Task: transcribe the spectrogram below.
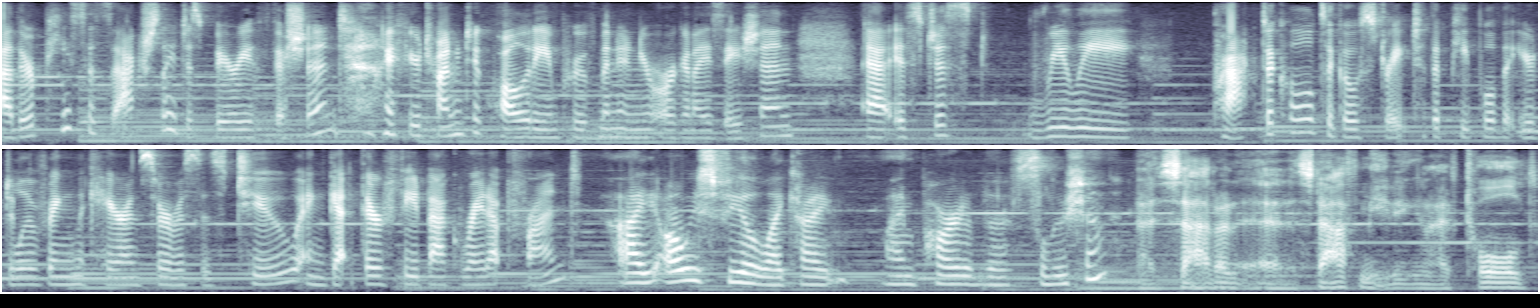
other piece is actually just very efficient. if you're trying to do quality improvement in your organization, uh, it's just really practical to go straight to the people that you're delivering the care and services to and get their feedback right up front. I always feel like I, I'm part of the solution. I sat at a staff meeting and I've told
